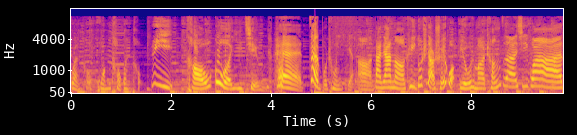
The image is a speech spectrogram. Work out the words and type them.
罐头，黄桃罐头。寓意逃过疫情，嘿，再补充一点啊，大家呢可以多吃点水果，比如什么橙子啊、西瓜啊，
